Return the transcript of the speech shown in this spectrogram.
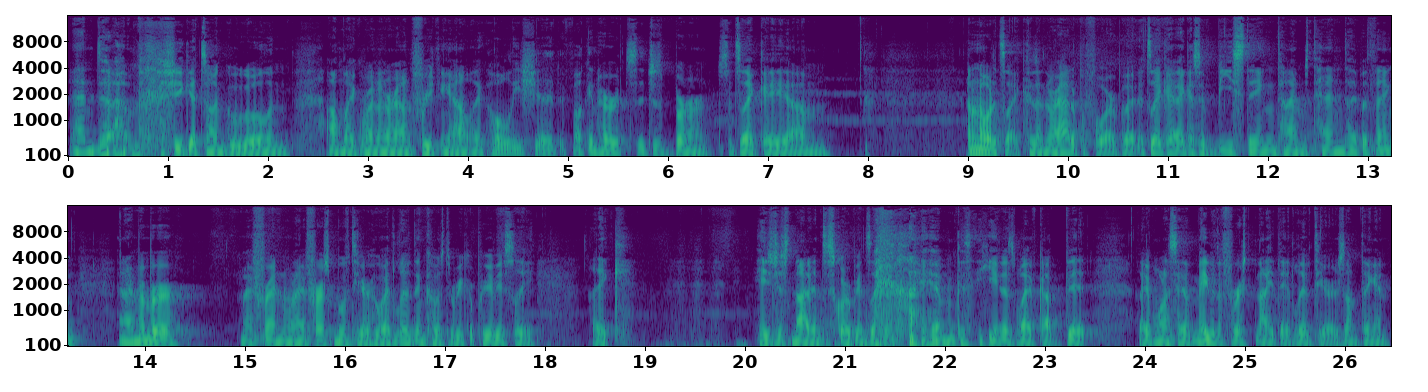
And um, she gets on Google, and I'm like running around freaking out, like, holy shit, it fucking hurts. It just burns. It's like a, um, I don't know what it's like because I never had it before, but it's like, a, I guess, a bee sting times 10 type of thing. And I remember my friend when I first moved here, who had lived in Costa Rica previously, like, he's just not into scorpions like I am because he and his wife got bit I want to say maybe the first night they lived here or something. And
